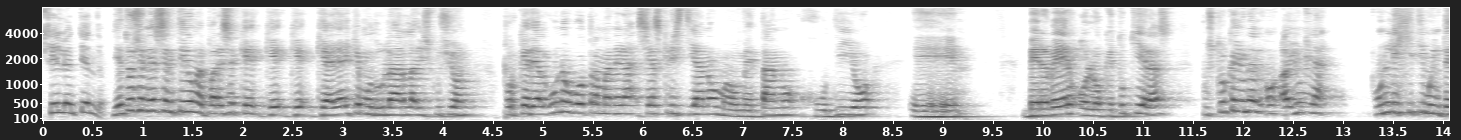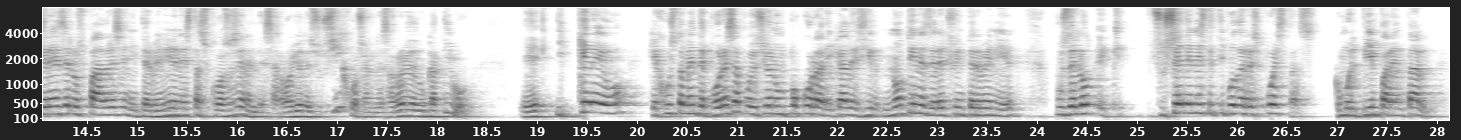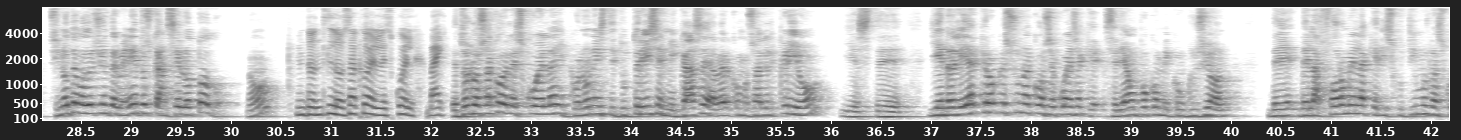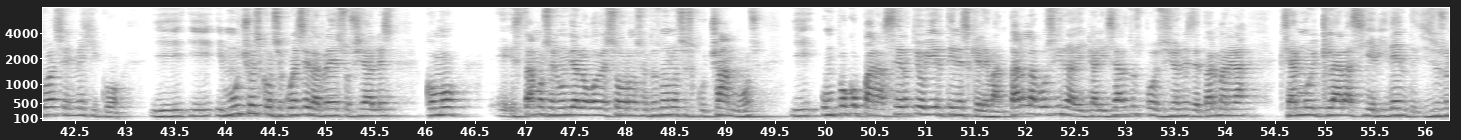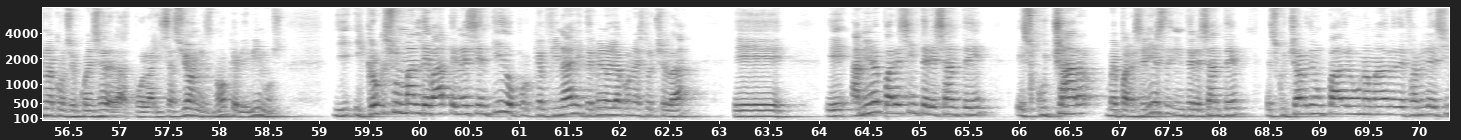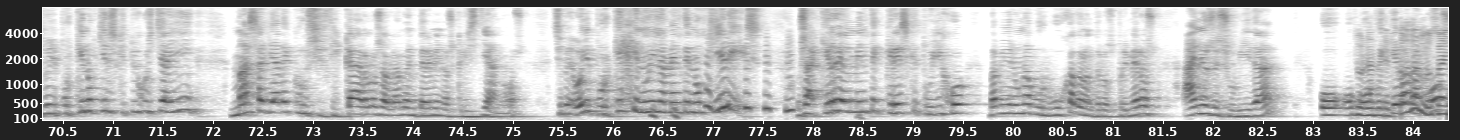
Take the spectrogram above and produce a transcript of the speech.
Sí, lo entiendo. Y entonces en ese sentido me parece que, que, ahí hay que modular la discusión porque de alguna u otra manera, seas cristiano, maometano, judío, eh, berber o lo que tú quieras, pues creo que hay una, hay una un legítimo interés de los padres en intervenir en estas cosas en el desarrollo de sus hijos, en el desarrollo educativo. Eh, y creo que justamente por esa posición un poco radical de decir no tienes derecho a intervenir, pues de lo, eh, suceden este tipo de respuestas, como el PIN parental. Si no tengo derecho a intervenir, entonces cancelo todo, ¿no? Entonces lo saco de la escuela, bye. Entonces lo saco de la escuela y con una institutriz en mi casa y a ver cómo sale el crío. Y, este, y en realidad creo que es una consecuencia que sería un poco mi conclusión de, la forma en la que discutimos las cosas en México y, mucho es consecuencia de las redes sociales, como eh, estamos en un diálogo de sordos, entonces no nos escuchamos y un poco para hacerte oír tienes que levantar la voz y radicalizar tus posiciones de tal manera que sean muy claras y evidentes. Y eso es una consecuencia de las polarizaciones ¿no? que vivimos. Y, creo que es un mal debate en ese sentido, porque al final, y termino ya con esto, Chela, eh, eh, a mí me parece interesante escuchar, me parecería interesante, escuchar de un padre o una madre de familia decir, oye, ¿por qué no quieres que tu hijo esté ahí? Más allá de crucificarlos, hablando en términos cristianos, oye, ¿por qué genuinamente no quieres? O sea, ¿qué realmente crees que tu hijo va a vivir en una burbuja durante los primeros años de su vida? O, de qué va la cosa?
